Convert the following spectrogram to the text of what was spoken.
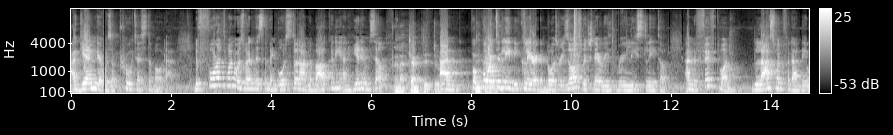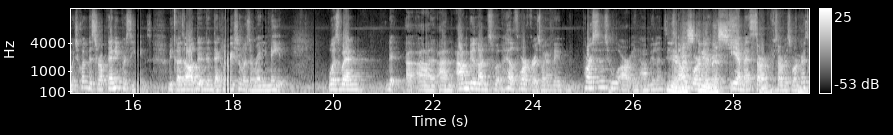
Again, there was a protest about that. The fourth one was when Mr. Mingo stood on the balcony and hid himself and attempted to. and purportedly declared those results, which they re- released later. And the fifth one, the last one for that day, which couldn't disrupt any proceedings because all the, the declaration was already made, was when the, uh, uh, an ambulance health workers, whatever persons who are in ambulances, EMS, health workers, EMS. EMS ser- um, service workers,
